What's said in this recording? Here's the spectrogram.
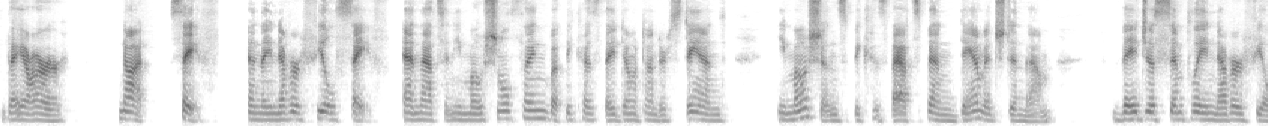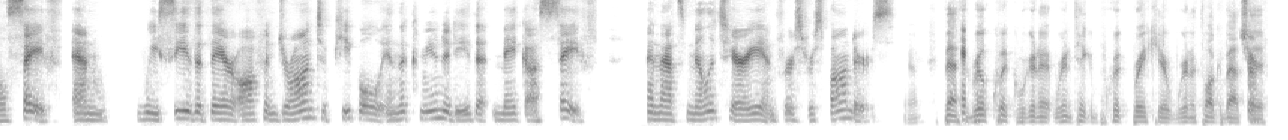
they are not safe and they never feel safe. And that's an emotional thing, but because they don't understand emotions, because that's been damaged in them, they just simply never feel safe. And we see that they are often drawn to people in the community that make us safe. And that's military and first responders. Yeah. Beth, real quick, we're gonna we're gonna take a quick break here. We're gonna talk about Sure. the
